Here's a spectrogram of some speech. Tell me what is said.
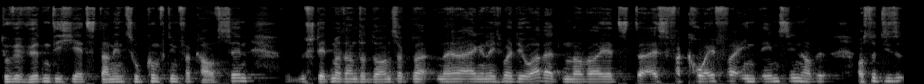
du, wir würden dich jetzt dann in Zukunft im Verkauf sehen? Steht man dann da, da und sagt, naja, eigentlich wollte ich arbeiten, aber jetzt als Verkäufer in dem Sinn, habe ich, hast du diese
